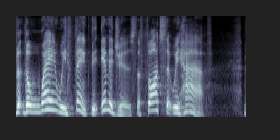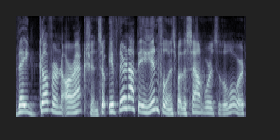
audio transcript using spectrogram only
the, the way we think, the images, the thoughts that we have, they govern our actions. So if they're not being influenced by the sound words of the Lord,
